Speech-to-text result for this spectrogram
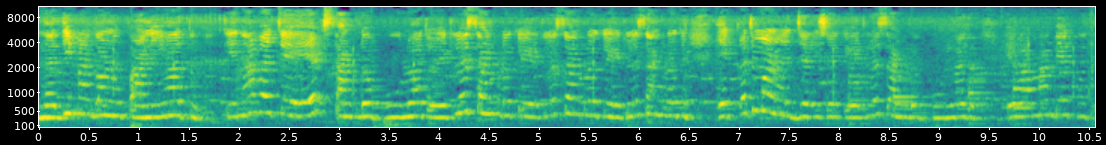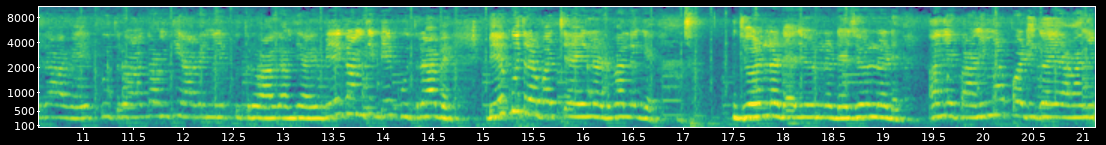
નદીમાં ઘણું પાણી હતું તેના વચ્ચે એક સાંકડો પુલ હતો એટલો સાંકડો કે એટલો સાંકડો કે એટલો સાંકડો એક જ માણસ જઈ શકે એટલો સાંકડો પુલ હતો એવામાં બે કૂતરા આવે, એક કૂતરો આ ગામથી આવે ને એક કૂતરો આ ગામથી આવે. બે ગામથી બે કૂતરા આવે. બે કૂતરા વચ્ચે એ લડવા લાગ્યા. જોર લડ્યા જોર લડ્યા જોર લડે. અને પાણીમાં પડી ગયા અને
